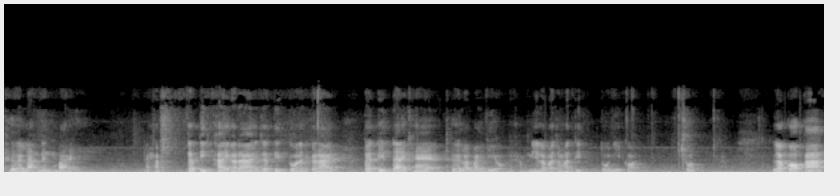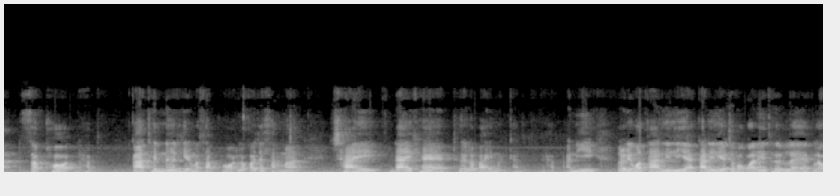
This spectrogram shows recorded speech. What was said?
เทิร์นละ1ใบนะครับจะติดใครก็ได้จะติดตัวไหนก็ได้ แต่ติดได้แค่เทิร์นละใบเดียวนะครับ นี้เราก็จะมาติดตัวนี้ก่อนช่วงแล้วก็การ์ดซัพพอร์ตนะครับ การ์ดเทรนเนอร์ที่เขียนว่าซัพพอร์ตเราก็จะสามารถใช้ได้แค่เทิร์นละใบเหมือนกันนะครับ อันนี้เราเรียกว่าการลิเลีย การลิเลียจะบอกว่าในเทิร์นแรกเรา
